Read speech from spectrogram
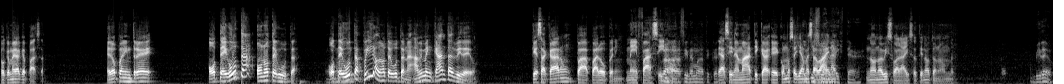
Porque mira qué pasa. El opening 3 o te gusta o no te gusta. O te gusta pila o no te gusta nada. A mí me encanta el video que sacaron para el opening. Me fascinó. la cinemática. La cinemática, eh, ¿cómo se llama El esa vaina? No, no es Visualizer, tiene otro nombre. Video.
